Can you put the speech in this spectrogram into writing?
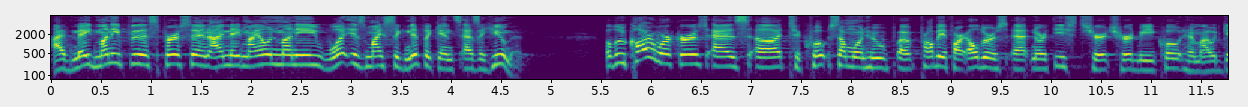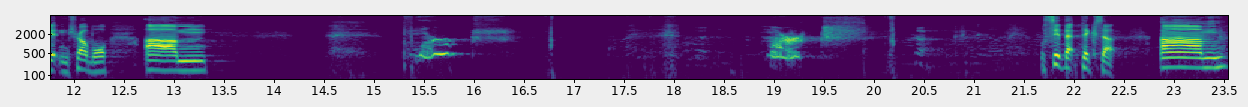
I've made money for this person. I made my own money. What is my significance as a human? But blue collar workers, as uh, to quote someone who uh, probably if our elders at Northeast Church heard me quote him, I would get in trouble. Um, Marx. Marx. We'll see if that picks up. Um,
